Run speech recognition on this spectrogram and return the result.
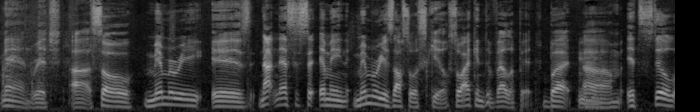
Man, Rich. Uh, so memory is not necessary. I mean, memory is also a skill, so I can develop it. But Mm-hmm. um, it's still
